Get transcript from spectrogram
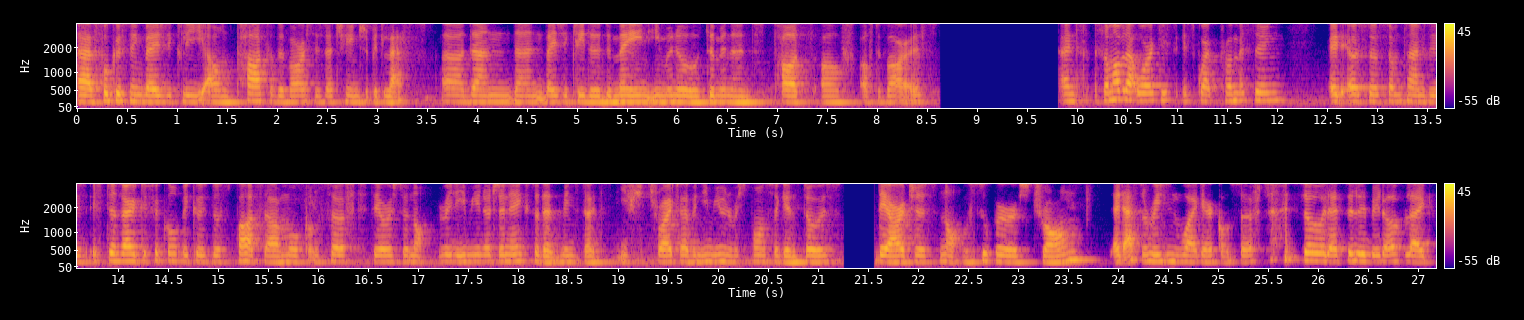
uh, focusing basically on parts of the viruses that change a bit less uh, than than basically the, the main immunodominant parts of, of the virus. And some of that work is, is quite promising. It also sometimes is, is still very difficult because those parts are more conserved. They're also not really immunogenic. So that means that if you try to have an immune response against those, they are just not super strong. And that's the reason why they're conserved. so that's a little bit of like,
